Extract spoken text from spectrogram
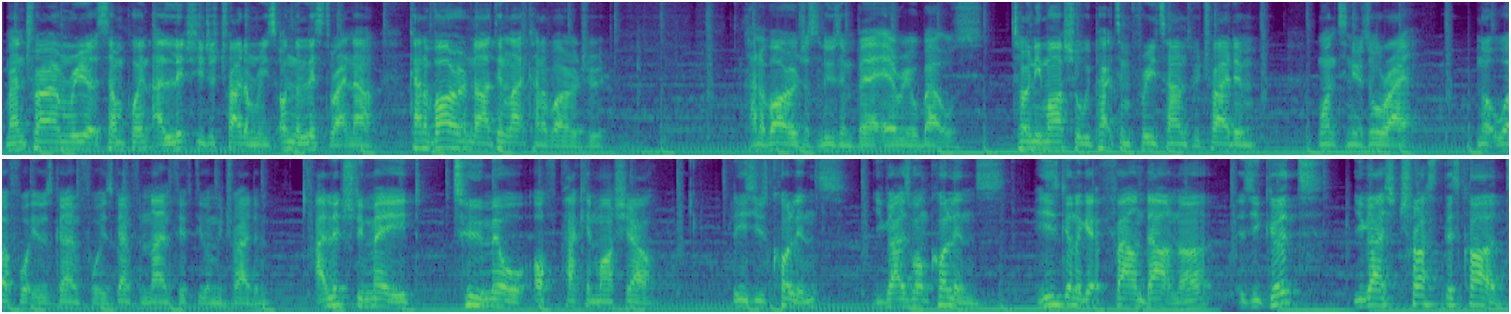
Man, try Henry at some point. I literally just tried Henry. He's on the list right now. Cannavaro, no, I didn't like Cannavaro, Drew. Cannavaro just losing bare aerial battles. Tony Martial, we packed him three times. We tried him once and he was all right. Not worth what he was going for. He was going for 950 when we tried him. I literally made two mil off packing Martial. Please use Collins. You guys want Collins? He's gonna get found out, no? Is he good? You guys trust this card?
